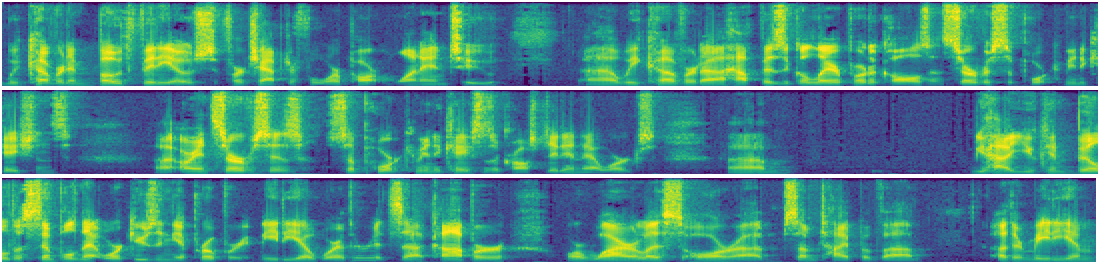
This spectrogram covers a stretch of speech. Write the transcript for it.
we covered in both videos for chapter four, part one and two. Uh, we covered uh, how physical layer protocols and service support communications, uh, or in services support communications across data networks. Um, how you can build a simple network using the appropriate media, whether it's uh, copper or wireless or uh, some type of other medium.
